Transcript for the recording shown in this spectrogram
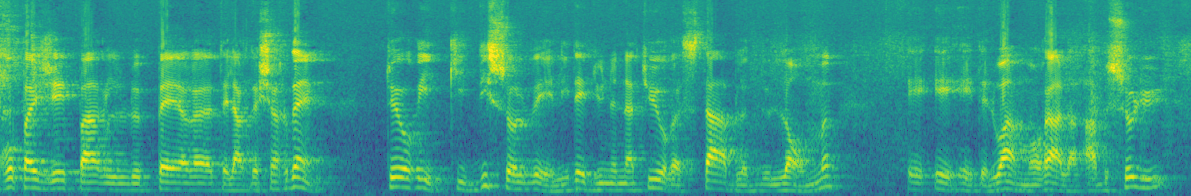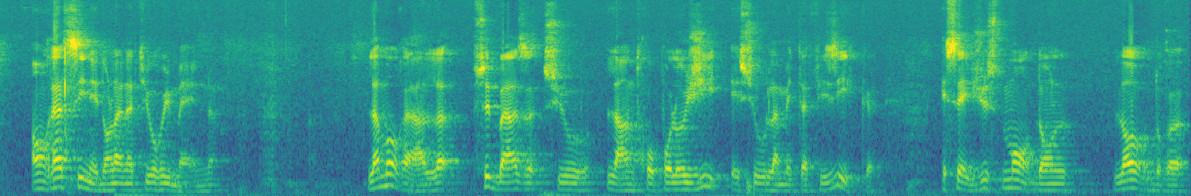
propagées par le père Teilhard de Chardin, théorie qui dissolvait l'idée d'une nature stable de l'homme et, et, des lois morales absolues enracinées dans la nature humaine. La morale se base sur l'anthropologie et sur la métaphysique, et c'est justement dans l'ordre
